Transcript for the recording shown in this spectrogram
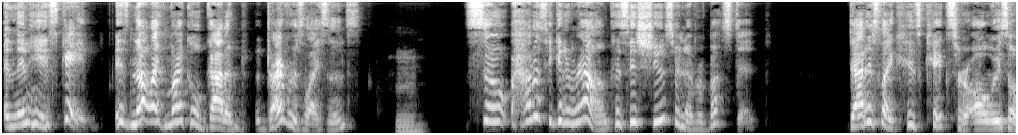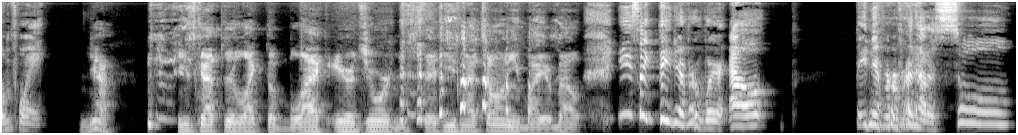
And then he escaped. It's not like Michael got a, driver's license. Hmm. So how does he get around? Because his shoes are never busted. That is like his kicks are always on point. Yeah. He's got the like the black Air Jordans that he's not telling anybody about. He's like, they never wear out. They never run out of soul.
